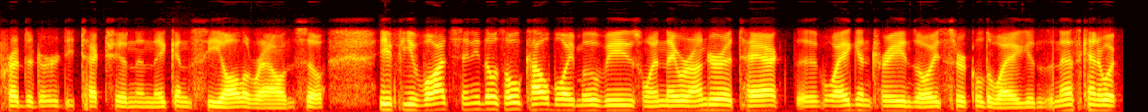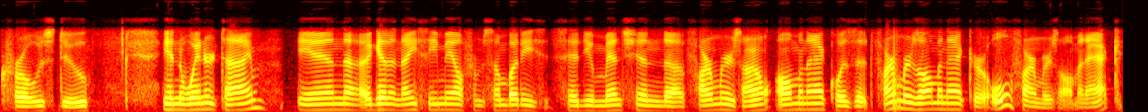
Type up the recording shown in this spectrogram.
predator detection, and they can see all around. So, if you've watched any of those old cowboy movies, when they were under attack, the wagon trains always circle the wagons, and that's kind of what crows do. In the wintertime, and uh, I got a nice email from somebody said you mentioned uh, Farmer's Al- Almanac. Was it Farmer's Almanac or Old Farmer's Almanac?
